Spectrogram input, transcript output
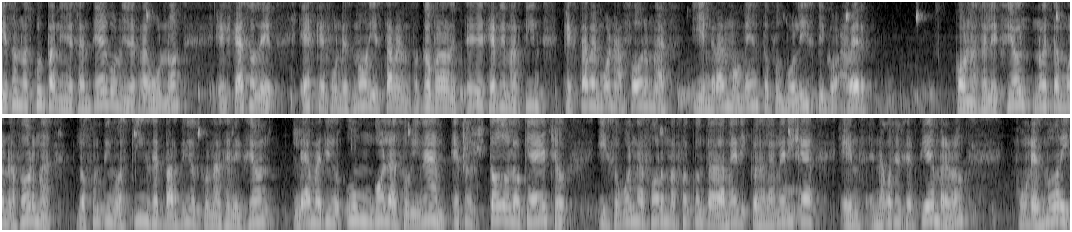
eso no es culpa ni de Santiago ni de Raúl, ¿no? El caso de es que Funes Mori estaba en, perdón, este, Henry Martín, que estaba en buena forma y en gran momento futbolístico. A ver, con la selección no está en buena forma. Los últimos 15 partidos con la selección le ha metido un gol a Surinam. Eso es todo lo que ha hecho. Y su buena forma fue contra el América, el América en, agosto y septiembre, ¿no? Funes Mori,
